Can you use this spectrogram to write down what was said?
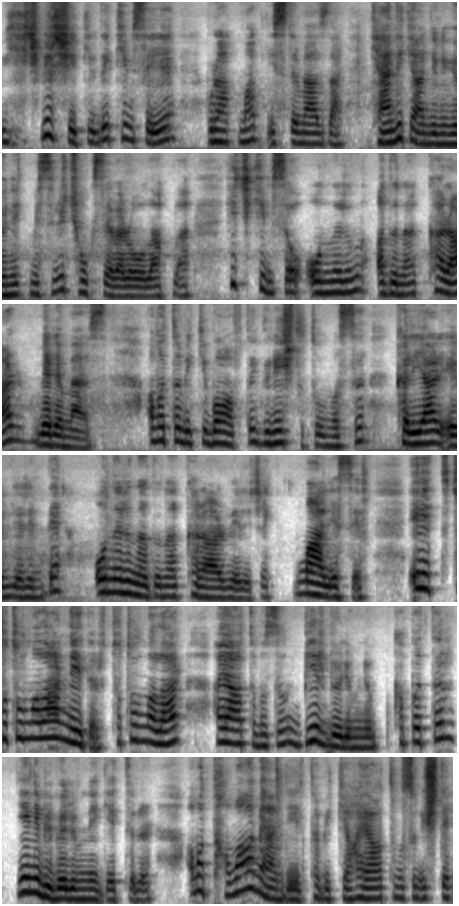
hiçbir şekilde kimseye bırakmak istemezler. Kendi kendini yönetmesini çok sever oğlaklar. Hiç kimse onların adına karar veremez. Ama tabii ki bu hafta güneş tutulması kariyer evlerinde onların adına karar verecek maalesef. Evet tutulmalar nedir? Tutulmalar hayatımızın bir bölümünü kapatır, yeni bir bölümünü getirir. Ama tamamen değil tabii ki hayatımızın işte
